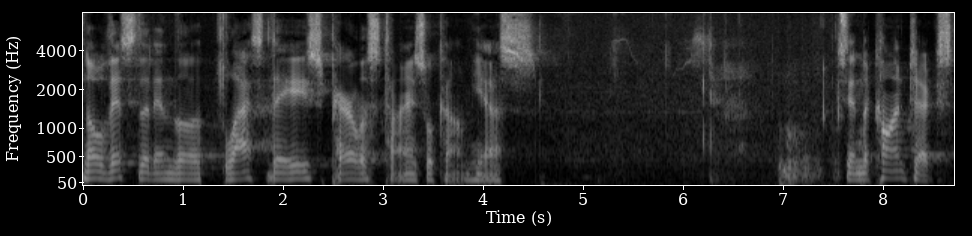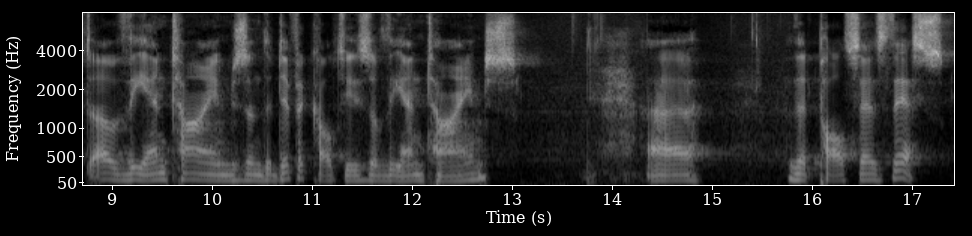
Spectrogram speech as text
Know this, that in the last days, perilous times will come. Yes. It's in the context of the end times and the difficulties of the end times uh, that Paul says this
